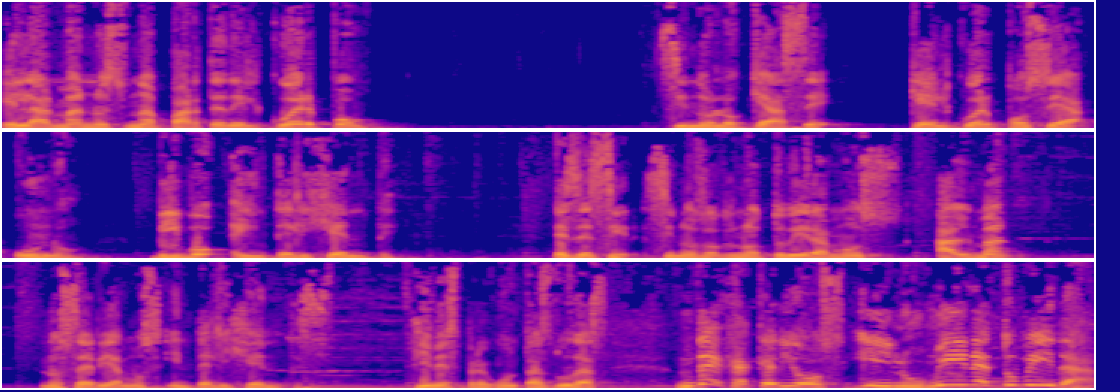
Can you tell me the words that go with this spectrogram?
El alma no es una parte del cuerpo, sino lo que hace que el cuerpo sea uno, vivo e inteligente. Es decir, si nosotros no tuviéramos alma, no seríamos inteligentes. ¿Tienes preguntas, dudas? Deja que Dios ilumine tu vida.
